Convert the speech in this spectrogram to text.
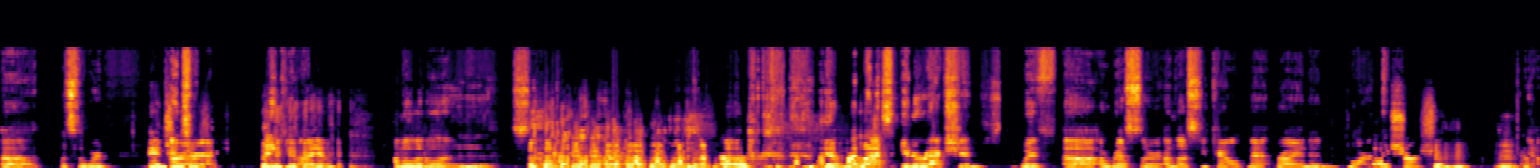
uh, what's the word? Interaction. Thank you. I am. I'm a little. Uh, ugh, so uh, yeah, my last interaction with uh, a wrestler, unless you count Matt, Brian, and Mark. oh sure Sure. Mhm. yeah.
